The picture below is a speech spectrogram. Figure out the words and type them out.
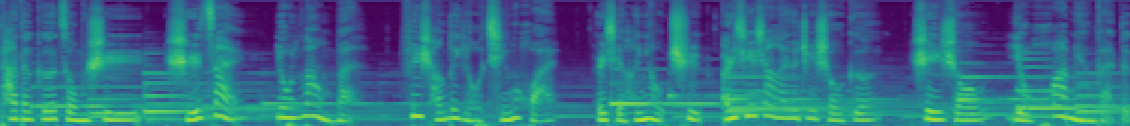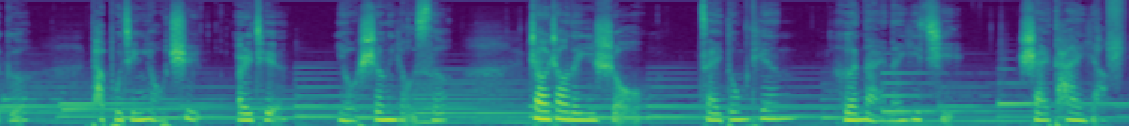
他的歌总是实在又浪漫，非常的有情怀，而且很有趣。而接下来的这首歌是一首有画面感的歌，它不仅有趣，而且有声有色。赵照的一首《在冬天》。和奶奶一起晒太阳。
